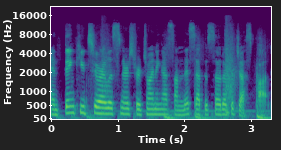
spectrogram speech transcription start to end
And thank you to our listeners for joining us on this episode of the Just Pod.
